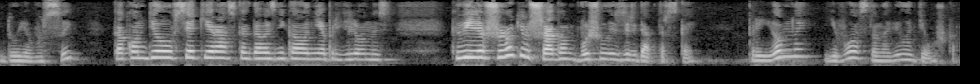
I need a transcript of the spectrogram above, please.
Дуя в усы, как он делал всякий раз, когда возникала неопределенность, Квиллер широким шагом вышел из редакторской. Приемной его остановила девушка.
